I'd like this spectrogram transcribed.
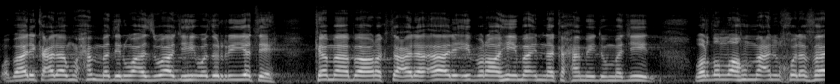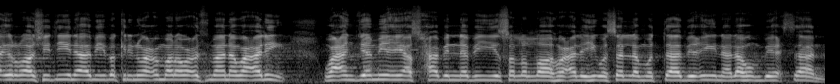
وبارك على محمد وأزواجه وذريته كما باركت على آل إبراهيم إنك حميد مجيد. وارض اللهم عن الخلفاء الراشدين أبي بكر وعمر وعثمان وعلي وعن جميع أصحاب النبي صلى الله عليه وسلم والتابعين لهم بإحسان.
